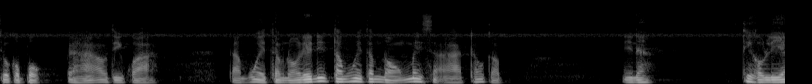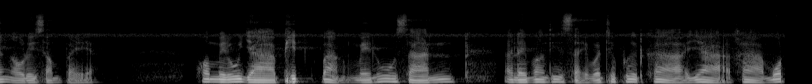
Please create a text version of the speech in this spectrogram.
สกปรกไปหาเอาดีกว่าตามห้วยตามหนองเดี๋ยวนี้ตามห้วยตามหนองไม่สะอาดเท่ากับ นี่นะ ที่เขาเลี้ยงเอาโดยซ้ำไปอะเพราะไม่รู้ยาพิษบ้าง ไม่รู้สารอะไรบ้างที่ใส่วัชพืชฆ่าหญ้าฆ่ามด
